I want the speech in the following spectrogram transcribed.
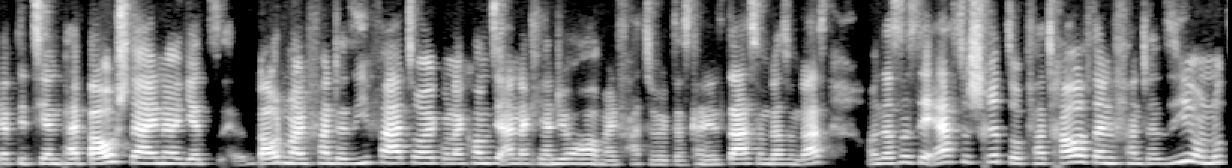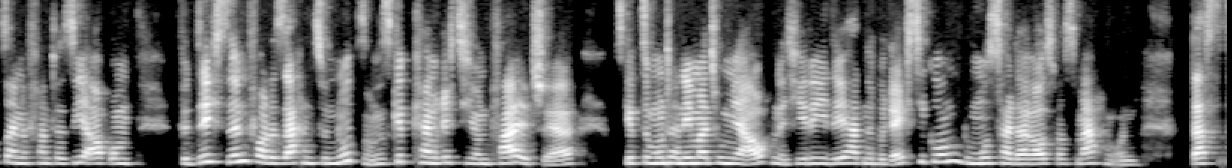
ihr habt jetzt hier ein paar Bausteine, jetzt äh, baut mal ein Fantasiefahrzeug und dann kommen sie an, erklären, ja, mein Fahrzeug, das kann jetzt das und das und das. Und das ist der erste Schritt, so vertraue auf deine Fantasie und nutze deine Fantasie auch, um für dich sinnvolle Sachen zu nutzen. Und es gibt kein richtig und falsch, ja. Es gibt im Unternehmertum ja auch nicht. Jede Idee hat eine Berechtigung, du musst halt daraus was machen. Und das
